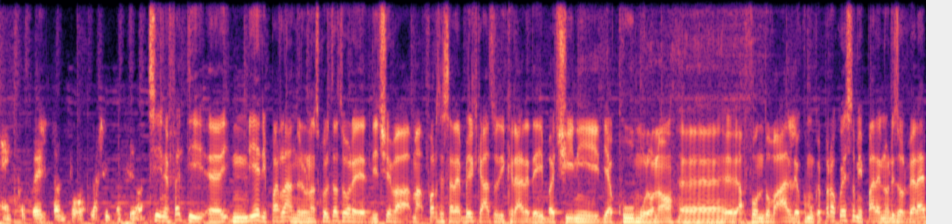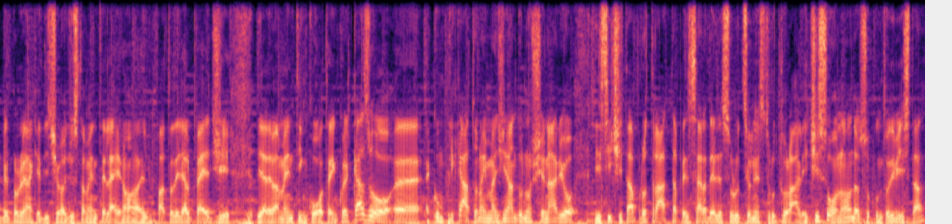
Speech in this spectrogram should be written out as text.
Ecco, questa è un po' la situazione. Sì, in effetti eh, ieri parlando di un ascoltatore diceva ma forse sarebbe il caso di creare dei bacini di accumulo no? eh, a fondo valle o comunque però questo mi pare non risolverebbe il problema che diceva giustamente lei, no? il fatto degli alpeggi, degli allevamenti in quota. In quel caso eh, è complicato, no? immaginando uno scenario di siccità protratta, pensare a delle soluzioni strutturali. Ci sono dal suo punto di vista?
